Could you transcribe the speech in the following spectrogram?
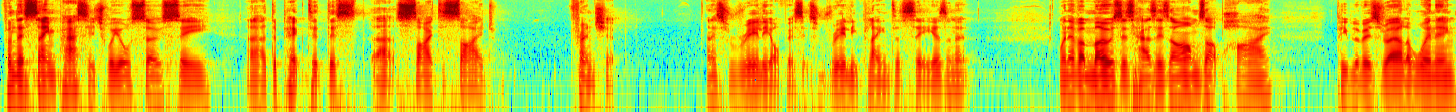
From this same passage, we also see uh, depicted this side to side friendship. And it's really obvious, it's really plain to see, isn't it? Whenever Moses has his arms up high, people of Israel are winning.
